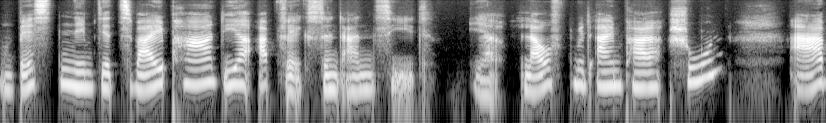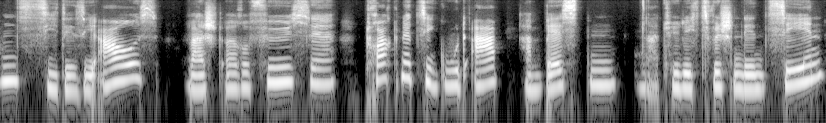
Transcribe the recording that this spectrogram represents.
am besten nehmt ihr zwei Paar, die ihr abwechselnd anzieht. Ihr lauft mit ein paar Schuhen, Abends zieht ihr sie aus, wascht eure Füße, trocknet sie gut ab, am besten natürlich zwischen den Zehen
